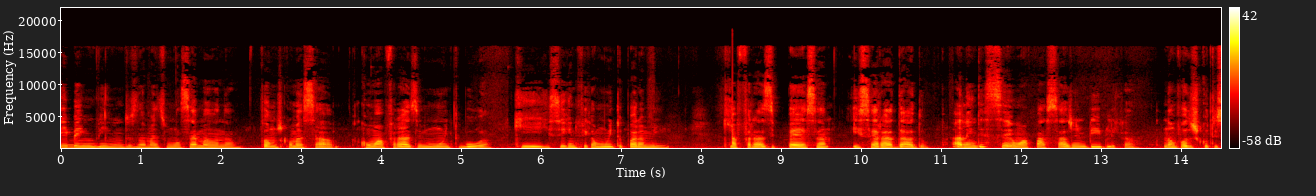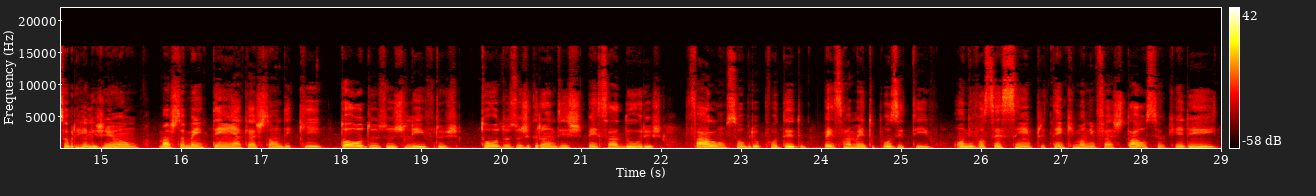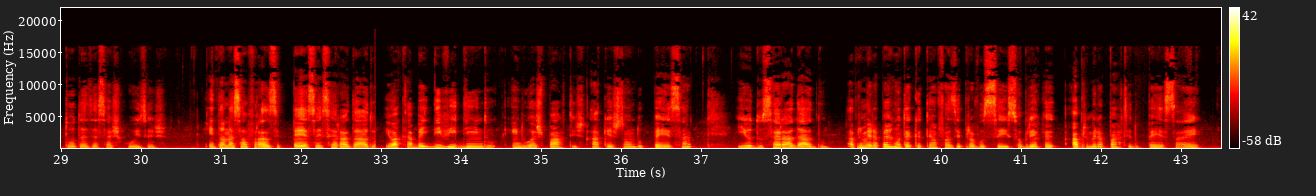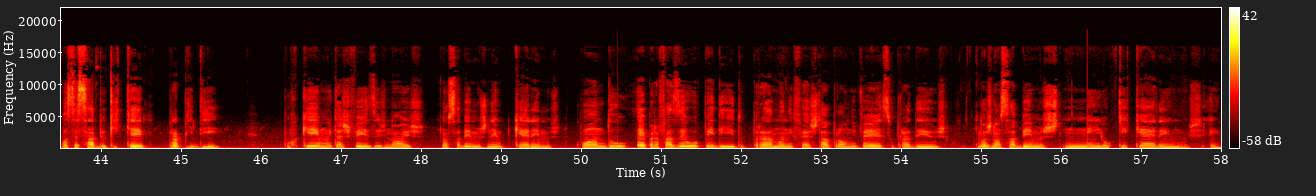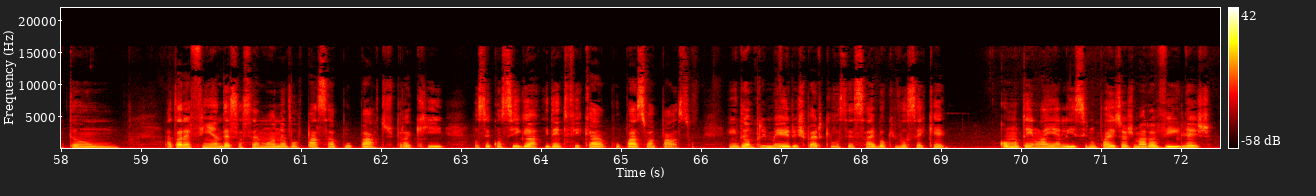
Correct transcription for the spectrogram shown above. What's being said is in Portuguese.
E bem-vindos a mais uma semana. Vamos começar com uma frase muito boa que significa muito para mim, que é a frase peça e será dado. Além de ser uma passagem bíblica, não vou discutir sobre religião, mas também tem a questão de que todos os livros, todos os grandes pensadores falam sobre o poder do pensamento positivo onde você sempre tem que manifestar o seu querer e todas essas coisas. Então, nessa frase peça e será dado, eu acabei dividindo em duas partes, a questão do peça e o do será dado. A primeira pergunta que eu tenho a fazer para vocês sobre a, a primeira parte do peça é: você sabe o que quer para pedir? Porque muitas vezes nós não sabemos nem o que queremos. Quando é para fazer o pedido, para manifestar para o universo, para Deus, nós não sabemos nem o que queremos. Então, a tarefinha dessa semana eu vou passar por partes para que você consiga identificar o passo a passo. Então, primeiro, espero que você saiba o que você quer. Como tem lá em Alice no País das Maravilhas,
